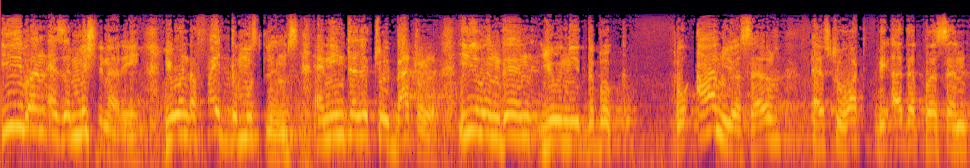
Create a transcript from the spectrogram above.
Even as a missionary, you want to fight the Muslims, an intellectual battle, even then you need the book to arm yourself as to what the other person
